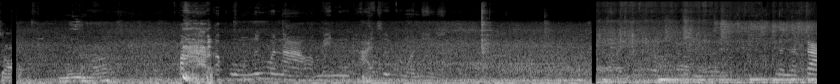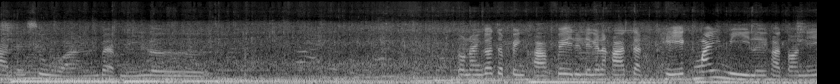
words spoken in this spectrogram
ซอสลืมมั้งปลากระพงนึ่งมะนาวค่ะเมนูท้ายสุดหัวนี่ รรยากาศในสวนแบบนี้เลย ตรงนั้นก็จะเป็นคาเฟ่เล็กๆนะคะ แต่เค้กไม่มีเลยค่ะตอนนี้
